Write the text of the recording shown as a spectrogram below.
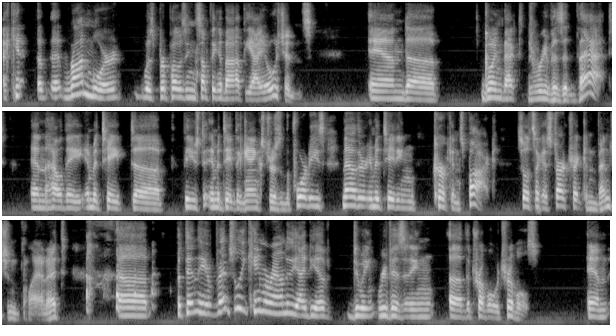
I can't. Uh, uh, Ron Moore was proposing something about the Iotians, and uh, going back to, revisit that and how they imitate. Uh, they used to imitate the gangsters of the '40s. Now they're imitating Kirk and Spock. So it's like a Star Trek convention planet. Uh, but then they eventually came around to the idea of doing revisiting uh, the Trouble with Tribbles, and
